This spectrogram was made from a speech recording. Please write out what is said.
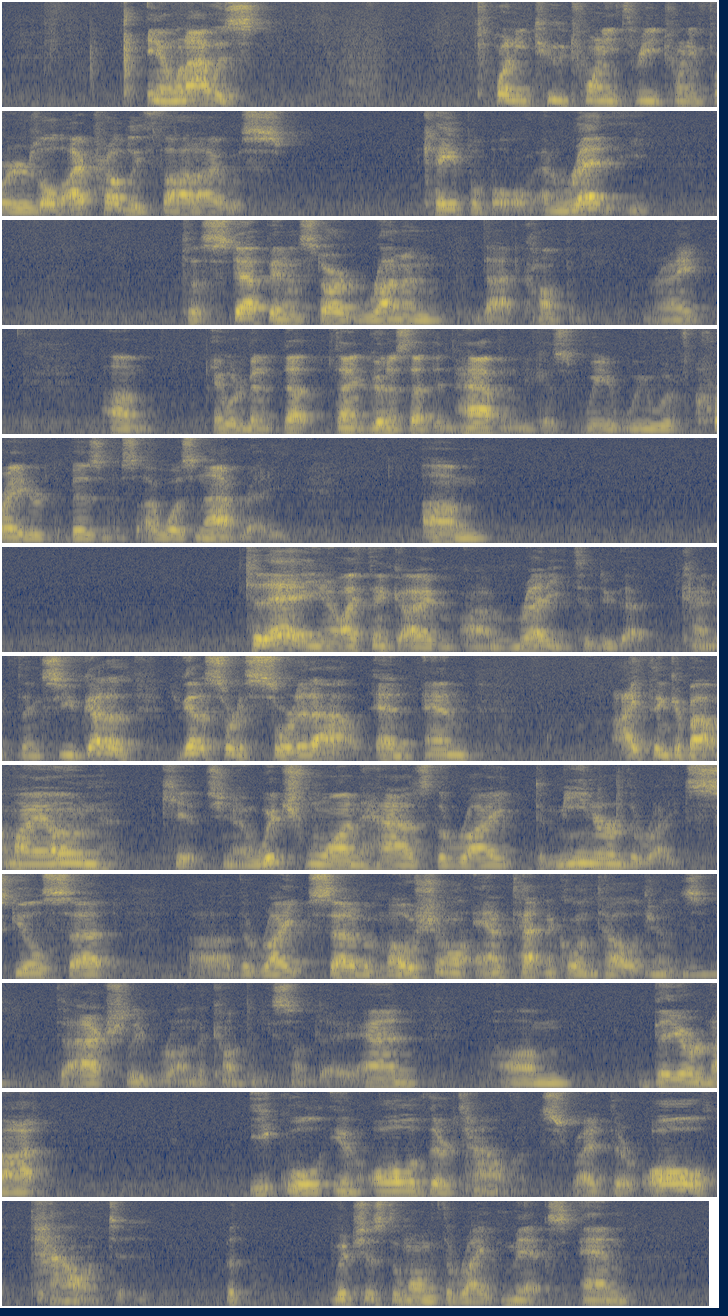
You know, when I was 22, 23, 24 years old, I probably thought I was capable and ready to step in and start running that company, right? Um, it would have been that. Thank goodness that didn't happen because we we would have cratered the business. I was not ready. Um, today, you know, I think I'm I'm ready to do that kind of thing. So you've got to you've got to sort of sort it out. And and I think about my own kids. You know, which one has the right demeanor, the right skill set, uh, the right set of emotional and technical intelligence to actually run the company someday. And um, they are not equal in all of their talents, right? They're all talented, which is the one with the right mix? And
